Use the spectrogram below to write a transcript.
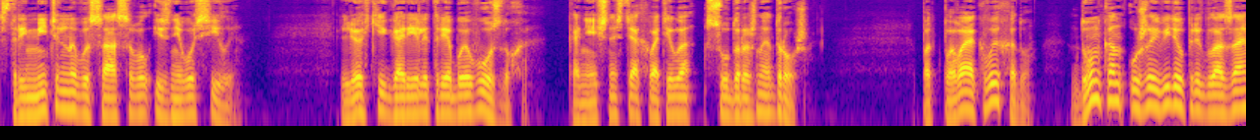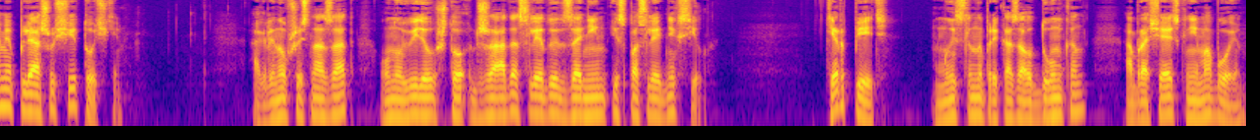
стремительно высасывал из него силы. Легкие горели, требуя воздуха, конечности охватила судорожная дрожь. Подплывая к выходу, Дункан уже видел перед глазами пляшущие точки — Оглянувшись назад, он увидел, что Джада следует за ним из последних сил. «Терпеть», — мысленно приказал Дункан, обращаясь к ним обоим.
